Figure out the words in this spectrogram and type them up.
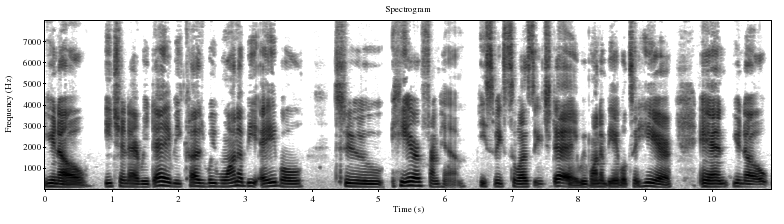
you know, each and every day because we want to be able to hear from Him. He speaks to us each day. We want to be able to hear, and you know,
